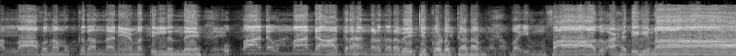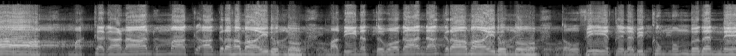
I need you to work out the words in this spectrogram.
അള്ളാഹു നമുക്ക് തന്ന നിയമത്തിൽ നിന്ന് ഉപ്പാന്റെ ഉമ്മാന്റെ ആഗ്രഹങ്ങൾ നിറവേറ്റി കൊടുക്കണം. മക്ക കാണാൻ ഉമ്മാക്ക് ആഗ്രഹമായിരുന്നു. മദീനത്ത് പോകാൻ ആഗ്രഹമായിരുന്നു. തൗഫീഖ് ലഭിക്കും മുമ്പ് തന്നെ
